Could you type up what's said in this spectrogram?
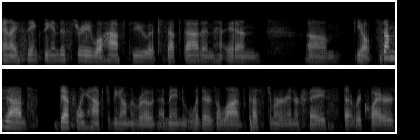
and I think the industry will have to accept that. And and um, you know, some jobs definitely have to be on the road. I mean, there's a lot of customer interface that requires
